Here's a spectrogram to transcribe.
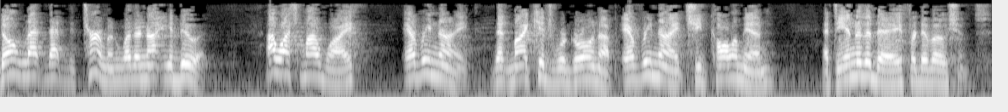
don't let that determine whether or not you do it. I watched my wife every night that my kids were growing up. Every night she'd call them in at the end of the day for devotions.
